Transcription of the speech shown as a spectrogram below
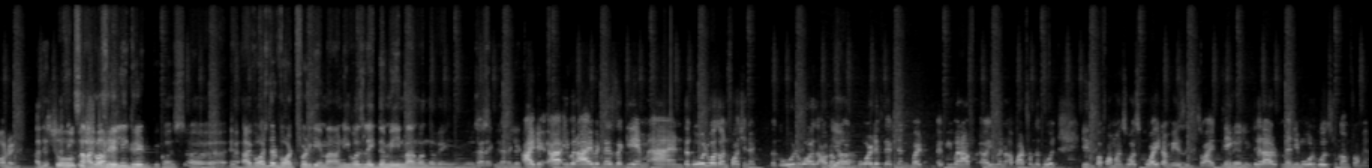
All right. I think, So, I think Sarr was sorry. really great because uh, I watched that Watford game and he was like the main man on the wing. Was Correct, correct. I did, uh, even I witnessed the game, and the goal was unfortunate. The goal was out of a poor deflection, but even after, uh, even apart from the goal, his performance was quite amazing. So I think Really. there are many more goals to come from him,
